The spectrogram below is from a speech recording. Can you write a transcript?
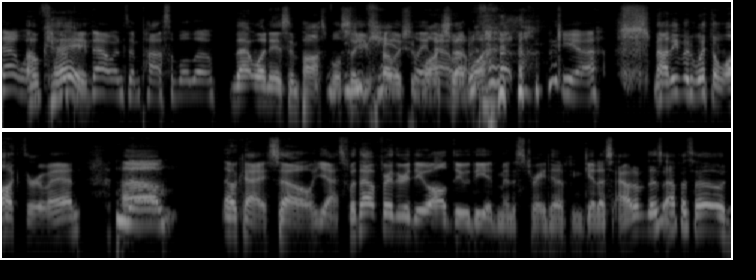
that one. Okay. okay. That one's impossible though. That one is impossible, so you, you probably should watch that, that one. one. yeah. Not even with a walkthrough, man. No. Um, okay, so yes, without further ado, I'll do the administrative and get us out of this episode.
